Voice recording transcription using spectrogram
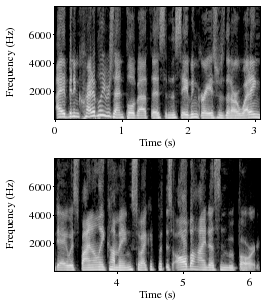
I had been incredibly resentful about this, and the saving grace was that our wedding day was finally coming, so I could put this all behind us and move forward.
